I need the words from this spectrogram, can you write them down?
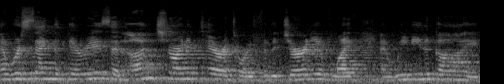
And we're saying that there is an uncharted territory for the journey of life, and we need a guide.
